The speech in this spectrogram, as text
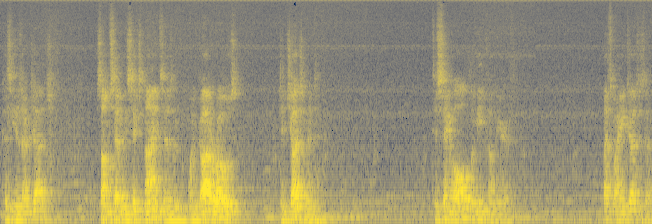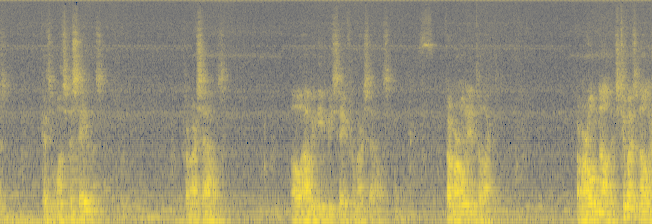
Because He is our judge. Psalm 76 9 says, And when God arose to judgment to save all the meek on the earth. That's why He judges us. Because He wants to save us from ourselves. Oh, how we need to be saved from ourselves, from our own intellect, from our own knowledge. Too much knowledge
